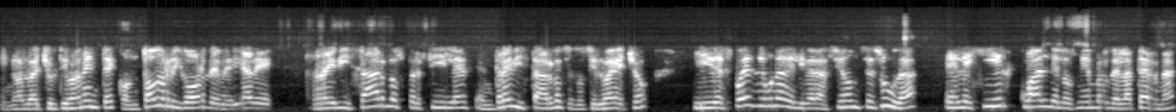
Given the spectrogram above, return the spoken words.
y no lo ha hecho últimamente, con todo rigor debería de revisar los perfiles, entrevistarlos, eso sí lo ha hecho, y después de una deliberación sesuda, elegir cuál de los miembros de la terna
